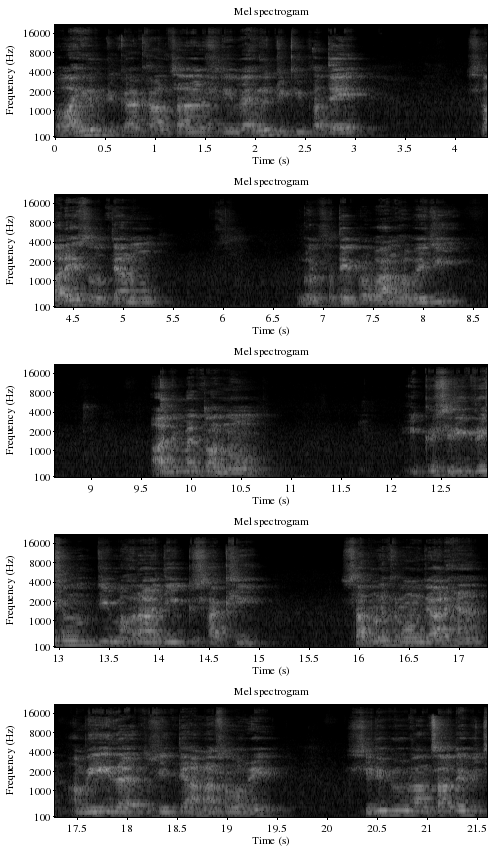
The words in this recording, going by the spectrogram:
ਵਾਹਿਗੁਰੂ ਜੀ ਕਾ ਖਾਲਸਾ, ਸ੍ਰੀ ਵਾਹਿਗੁਰੂ ਜੀ ਕੀ ਫਤਿਹ। ਸਾਰੇ ਸਰੋਤਿਆਂ ਨੂੰ ਗੁਰ ਫਤਿਹ ਪ੍ਰਵਾਨ ਹੋਵੇ ਜੀ। ਅੱਜ ਮੈਂ ਤੁਹਾਨੂੰ ਇੱਕ ਸ੍ਰੀ ਕ੍ਰਿਸ਼ਨ ਜੀ ਮਹਾਰਾਜ ਦੀ ਇੱਕ ਸਾਖੀ ਸਰਵਣ ਕਰਾਉਣ ਜਾ ਰਿਹਾ ਹਾਂ। ਉਮੀਦ ਹੈ ਤੁਸੀਂ ਧਿਆਨ ਨਾਲ ਸੁਣੋਗੇ। ਸ੍ਰੀ ਗੁਰੂ ਗ੍ਰੰਥ ਸਾਹਿਬ ਦੇ ਵਿੱਚ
